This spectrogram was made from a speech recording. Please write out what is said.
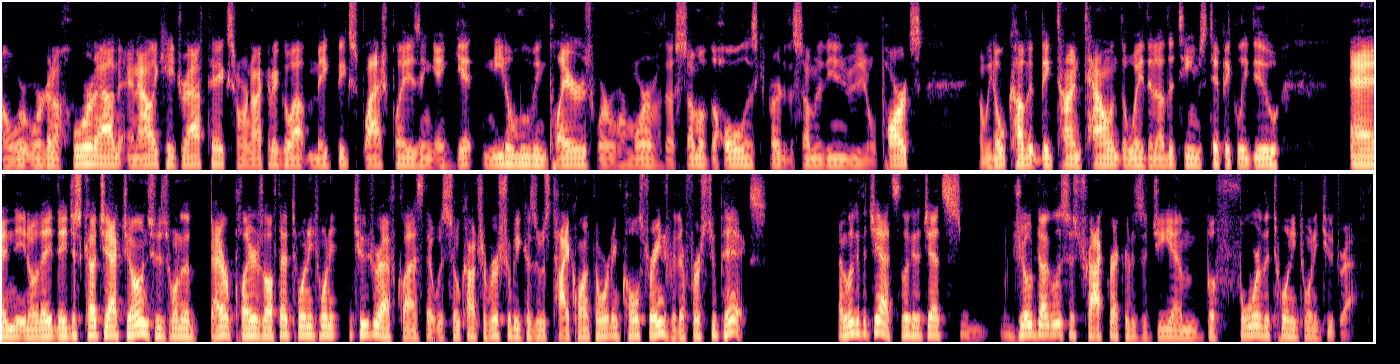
uh, we're, we're going to hoard out and allocate draft picks, and we're not going to go out and make big splash plays and, and get needle moving players. We're, we're more of the sum of the whole as compared to the sum of the individual parts. And we don't covet big time talent the way that other teams typically do. And, you know, they, they just cut Jack Jones, who's one of the better players off that 2022 draft class that was so controversial because it was Tyquan Thornton and Cole Strange with their first two picks. And look at the Jets. Look at the Jets. Joe Douglas's track record as a GM before the 2022 draft.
